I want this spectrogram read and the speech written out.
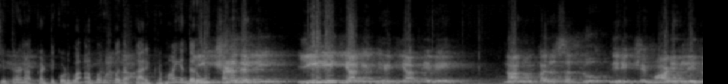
ಚಿತ್ರಣ ಕಟ್ಟಿಕೊಡುವ ಅಪರೂಪದ ಕಾರ್ಯಕ್ರಮ ಎಂದರು. ಈ ಕ್ಷಣದಲ್ಲಿ ಈ ರೀತಿಯಾಗಿ ಭೇಟಿಯಾಗ್ತೇವೆ. ನಾನು ಕನಸಲ್ಲೂ ನಿರೀಕ್ಷೆ ಮಾಡಿರಲಿಲ್ಲ.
